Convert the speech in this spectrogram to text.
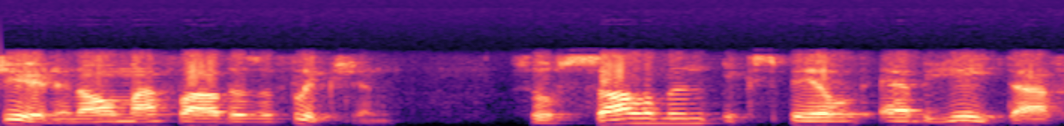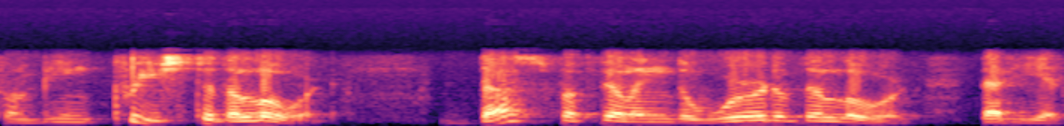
shared in all my father's affliction. So Solomon expelled Abiathar from being priest to the Lord, thus fulfilling the word of the Lord that he had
